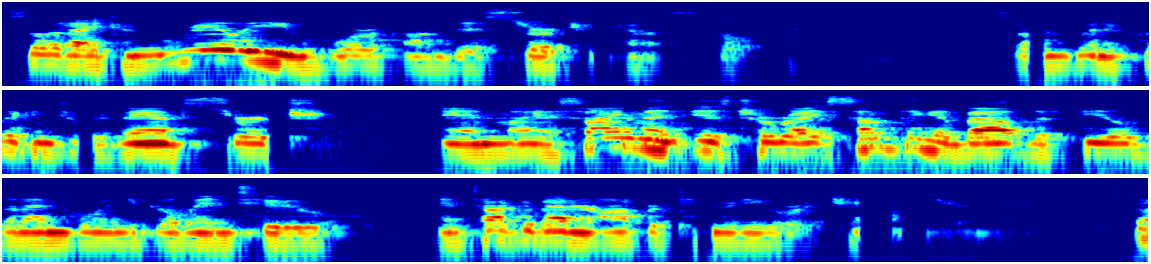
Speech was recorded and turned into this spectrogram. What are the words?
so that I can really work on this search and kind of scope. So I'm going to click into advanced search and my assignment is to write something about the field that I'm going to go into and talk about an opportunity or a challenge in there. So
